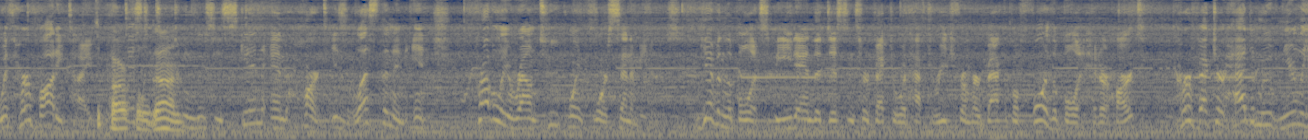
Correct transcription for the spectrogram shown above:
With her body type, a the distance gun. between Lucy's skin and heart is less than an inch, probably around 2.4 centimeters. Given the bullet speed and the distance her vector would have to reach from her back before the bullet hit her heart, her vector had to move nearly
